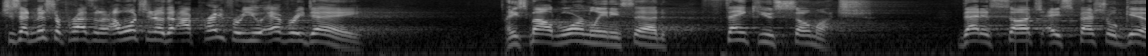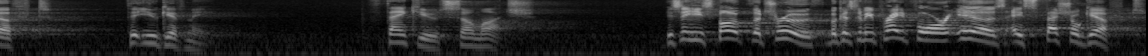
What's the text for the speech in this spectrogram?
she said, Mr. President, I want you to know that I pray for you every day. And he smiled warmly and he said, Thank you so much. That is such a special gift that you give me. Thank you so much. You see, he spoke the truth because to be prayed for is a special gift.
